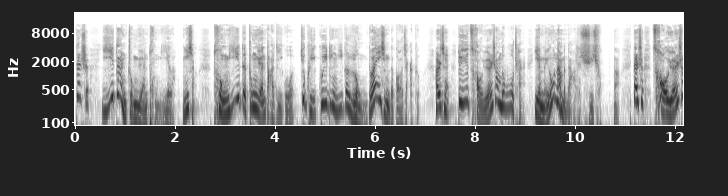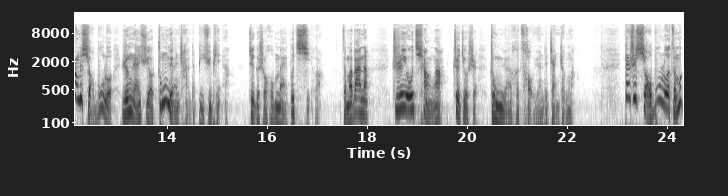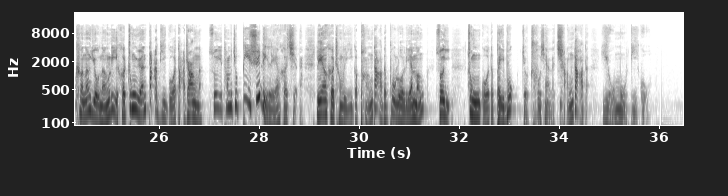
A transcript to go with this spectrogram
但是，一旦中原统一了，你想，统一的中原大帝国就可以规定一个垄断性的高价格，而且对于草原上的物产也没有那么大的需求啊。但是，草原上的小部落仍然需要中原产的必需品啊，这个时候买不起了，怎么办呢？只有抢啊！这就是中原和草原的战争嘛。但是小部落怎么可能有能力和中原大帝国打仗呢？所以他们就必须得联合起来，联合成为一个庞大的部落联盟。所以中国的北部就出现了强大的游牧帝国。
